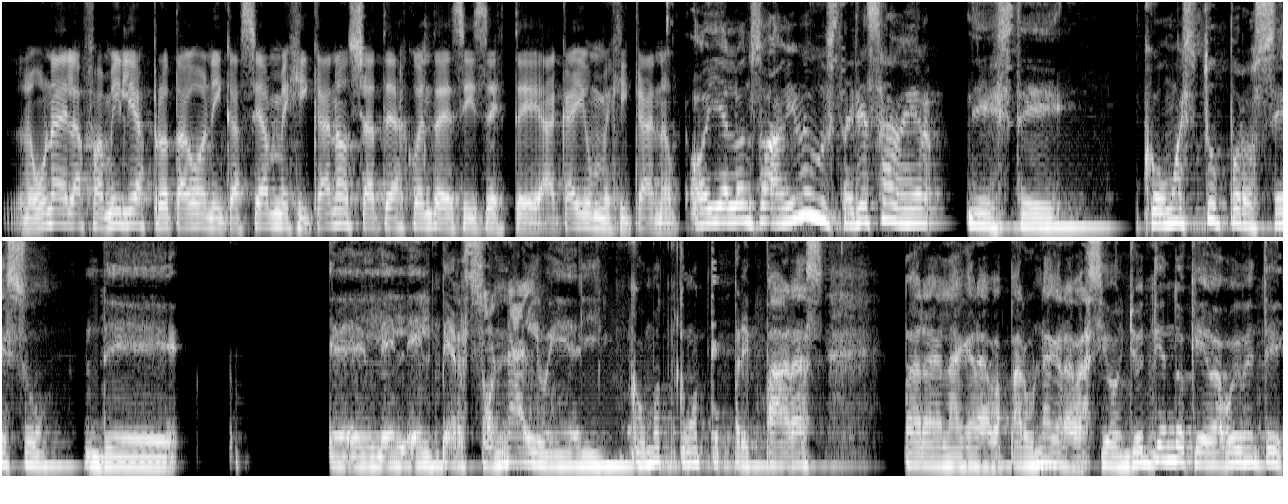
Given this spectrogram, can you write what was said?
una de las familias protagónicas sean mexicanos, ya te das cuenta y decís, este, acá hay un mexicano. Oye, Alonso, a mí me gustaría saber, este, cómo es tu proceso de el, personal, güey, cómo, cómo te preparas para la graba, para una grabación. Yo entiendo que obviamente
